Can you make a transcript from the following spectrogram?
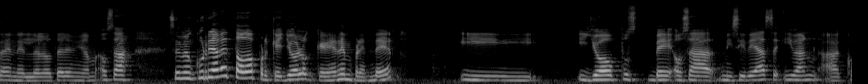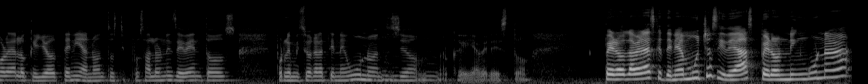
en el, hotel de mi mamá. O sea, se me ocurría de todo porque yo lo quería emprender y, y yo, pues, ve, o sea, mis ideas iban acorde a lo que yo tenía, ¿no? Entonces, tipo, salones de eventos, porque mi suegra tiene uno, entonces yo, mm, ok, a ver esto. Pero la verdad es que tenía muchas ideas, pero ninguna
